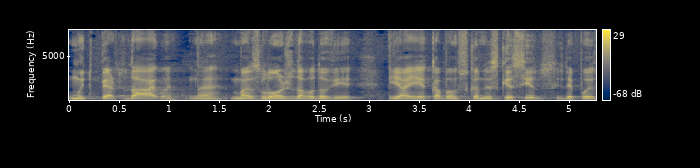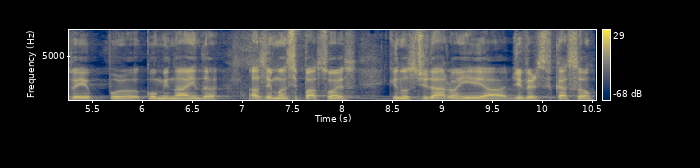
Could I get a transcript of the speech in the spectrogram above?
muito perto da água, né, mas longe da rodovia. E aí acabamos ficando esquecidos e depois veio por culminar ainda as emancipações que nos tiraram aí a diversificação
